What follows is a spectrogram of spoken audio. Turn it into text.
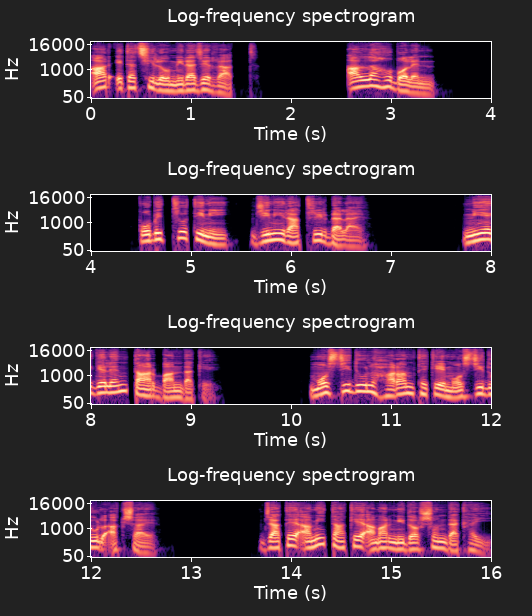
আর এটা ছিল মিরাজের রাত। আল্লাহ বলেন, পবিত্র তিনি, যিনি রাত্রির বেলায় নিয়ে গেলেন তাঁর বান্দাকে। মসজিদুল হারাম থেকে মসজিদুল আকসায় যাতে আমি তাকে আমার নিদর্শন দেখাই।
